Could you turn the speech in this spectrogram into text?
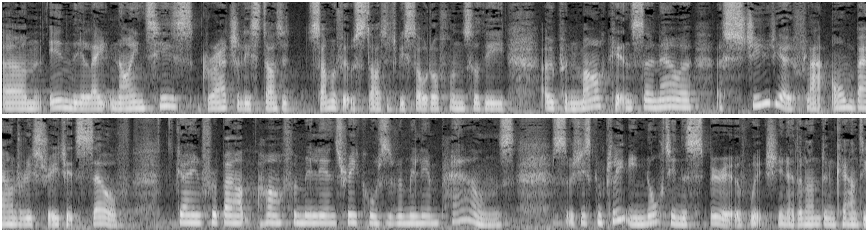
um, in the late 90s. Gradually started, some of it was started to be sold off onto the open market, and so now a, a studio flat on Boundary Street itself going for about half a million, three quarters of a million pounds, which is completely not in the spirit of which you know the London County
